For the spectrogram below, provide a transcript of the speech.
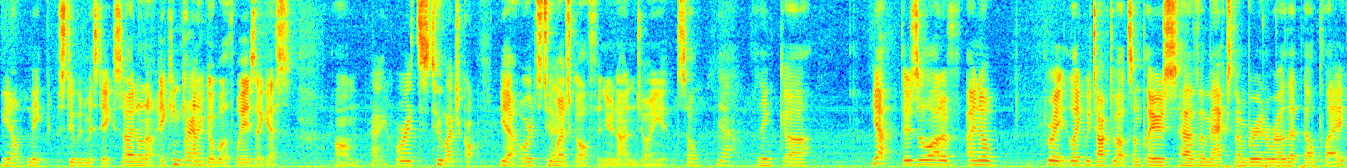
you know, make stupid mistakes. So I don't know. It can kind Right. of go both ways, I guess. Um, Right, or it's too much golf. Yeah, or it's too Yeah. much golf and you're not enjoying it. So Yeah. I think, uh, yeah, there's a lot of I know, right? Like we talked about, some players have a max number in a row that they'll play.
